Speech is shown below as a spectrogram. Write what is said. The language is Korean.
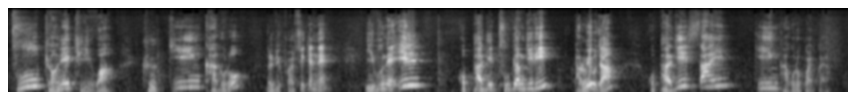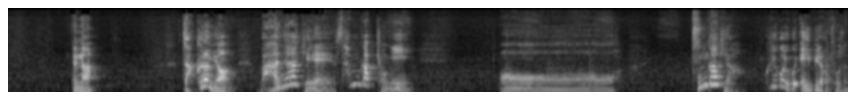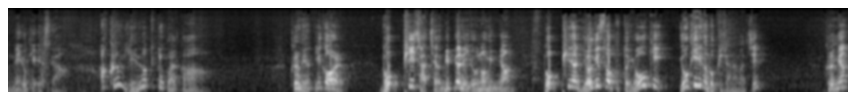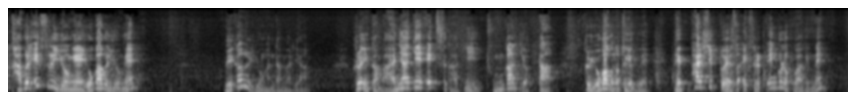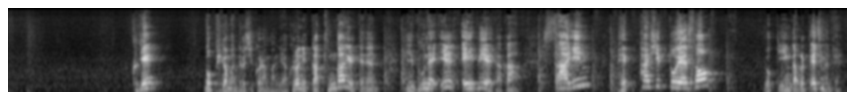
두 변의 길이와 그 끼인 각으로 넓이 구할 수 있겠네. 2분의 1 곱하기 두 변 길이 바로 외우자. 곱하기 사인 끼인 각으로 구할 거야. 됐나? 자, 그러면 만약에 삼각형이 어 둔각이야. 그리고 이거 AB라고 주어졌네. 여기 X야. 아, 그럼 얘는 어떻게 구할까? 그러면 이걸 높이 자체가 밑변이 요 놈이면 높이는 여기서부터 여기 요 길이가 높이잖아 맞지? 그러면 각을 x를 이용해 요 각을 이용해 외각을 이용한단 말이야 그러니까 만약에 x각이 둔각이었다 그럼 요 각은 어떻게 구해? 180도에서 x를 뺀 걸로 구하겠네? 그게 높이가 만들어질 거란 말이야 그러니까 둔각일 때는 2분의 1 ab에다가 사인 180도에서 요 끼인 각을 빼주면 돼.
